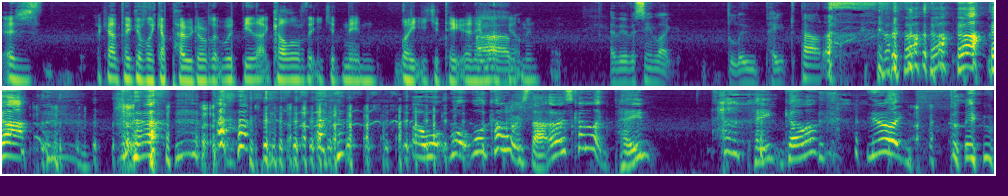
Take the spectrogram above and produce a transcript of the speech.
is? I can't think of like a powder that would be that colour that you could name. Like you could take the name of. You know what I Um, mean? Have you ever seen like blue paint powder? oh, what, what, what colour is that? Oh, it's kind of like paint. It's kind of paint colour. you know, like blue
